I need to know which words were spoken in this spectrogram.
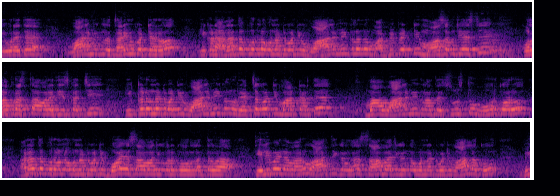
ఎవరైతే వాల్మీకులు తరిమి కొట్టారో ఇక్కడ అనంతపూర్లో ఉన్నటువంటి వాల్మీకులను మభ్యపెట్టి మోసం చేసి కుల ప్రస్తావన తీసుకొచ్చి ఇక్కడ ఉన్నటువంటి వాల్మీకులను రెచ్చగొట్టి మాట్లాడితే మా వాల్మీకులు అంతా చూస్తూ ఊరుకోరు. అనంతపురంలో ఉన్నటువంటి బోయ సామాజిక వర్గం వాళ్ళంతా కూడా తెలివైన వారు ఆర్థికంగా సామాజికంగా ఉన్నటువంటి వాళ్ళకు మీ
